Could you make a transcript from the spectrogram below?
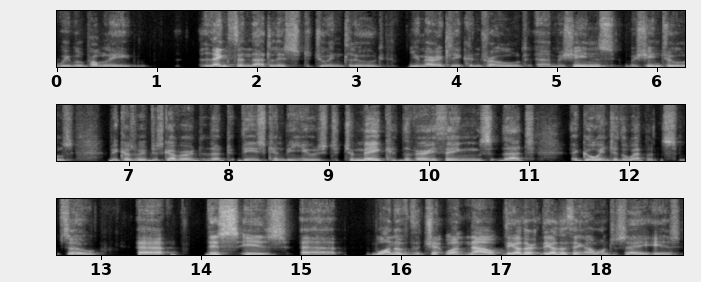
we will probably lengthen that list to include numerically controlled uh, machines, machine tools, because we've discovered that these can be used to make the very things that uh, go into the weapons. So uh, this is one of the now, the other the other thing I want to say is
